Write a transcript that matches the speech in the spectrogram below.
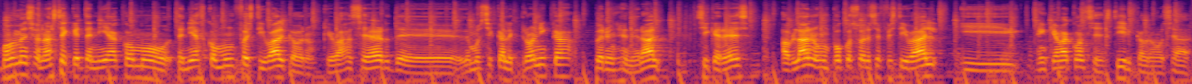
vos mencionaste que tenía como, tenías como un festival, cabrón, que vas a hacer de, de música electrónica, pero en general, si querés, hablarnos un poco sobre ese festival y en qué va a consistir, cabrón. O sea,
